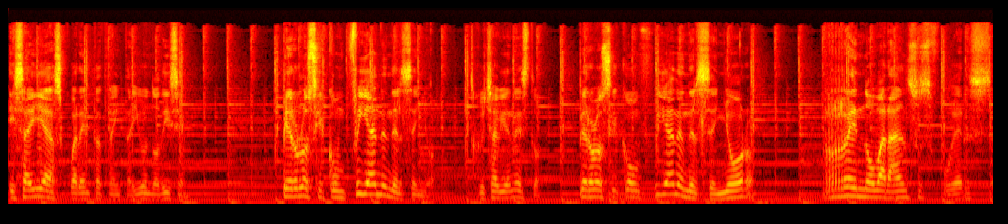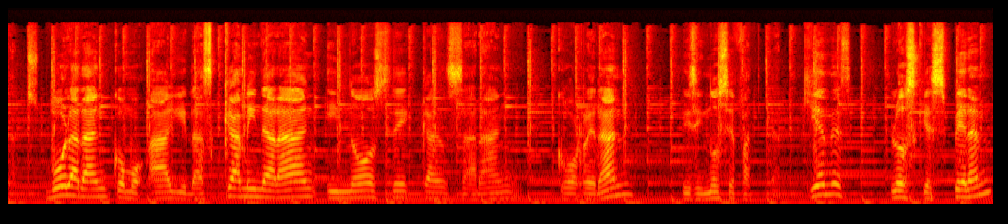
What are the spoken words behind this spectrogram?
Isaías 40:31 dice, pero los que confían en el Señor, escucha bien esto, Pero los que confían en el Señor renovarán sus fuerzas, volarán como águilas, caminarán y no se cansarán, correrán, dice, y no se fatigan. ¿Quiénes? Los que esperan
